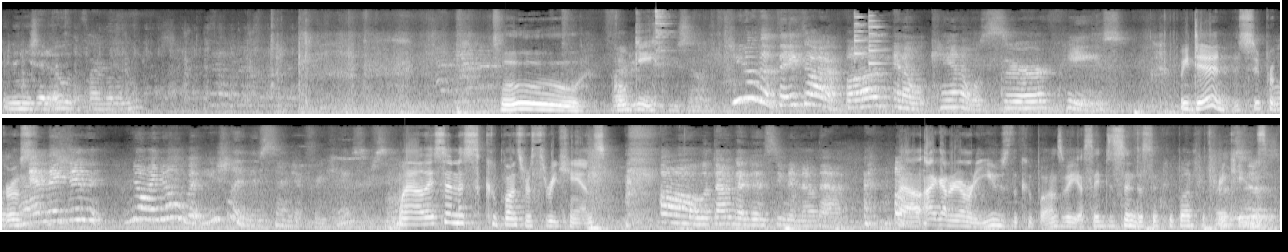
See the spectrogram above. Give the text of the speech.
And then you said, Oh, the five little monkeys. Ooh cookie. Do you know that they got a bug in a can of Sir peas? We did. It's super gross. And they didn't. No, I know, but usually they send you a free case or something. Well, they send us coupons for three cans. Oh, well, Dunga didn't seem to know that. Well, I gotta remember to use the coupons, but yes, they did send us a coupon for three cans.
